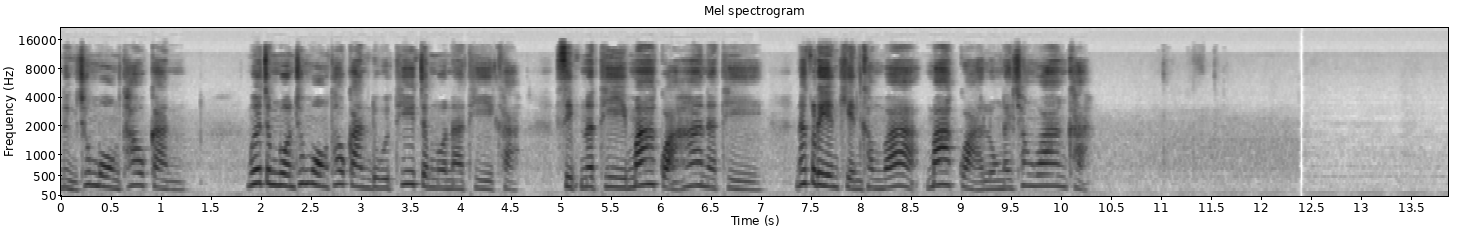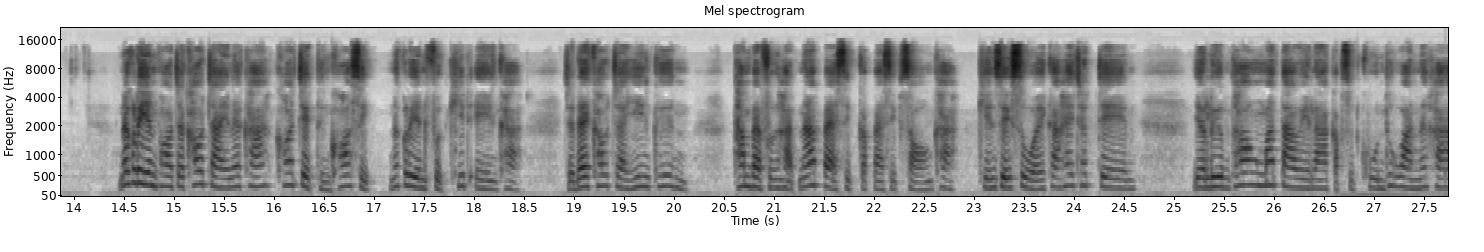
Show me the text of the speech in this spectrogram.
1 ชั่วโมงเท่ากัน เมื่อจำนวนชั่วโมงเท่ากันดูที่จำนวนนาทีค่ะ 10 นาทีมากกว่า 5 นาที นักเรียนเขียนคำว่ามากกว่าลงในช่องว่างค่ะ นักเรียนพอจะเข้าใจนะคะ ข้อ 7 ถึงข้อ 10 นักเรียนฝึกคิดเองค่ะ จะได้เข้าใจยิ่งขึ้นทำแบบฝึกหัดหน้า 80 กับ 82 ค่ะ เขียนสวยๆค่ะให้ชัดเจน อย่าลืมท่องมาตราเวลากับสุดคูณทุกวันนะคะ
